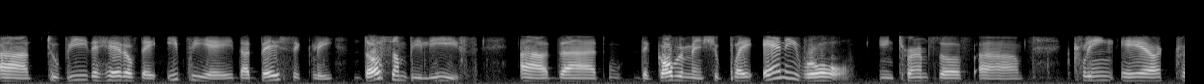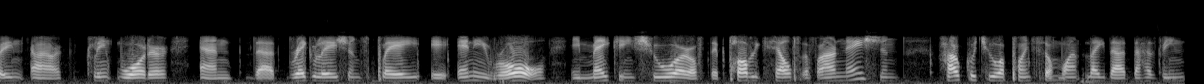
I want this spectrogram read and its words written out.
uh, to be the head of the EPA that basically doesn't believe uh, that the government should play any role in terms of uh, clean air, clean uh, clean water, and that regulations play a, any role in making sure of the public health of our nation. How could you appoint someone like that that has been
